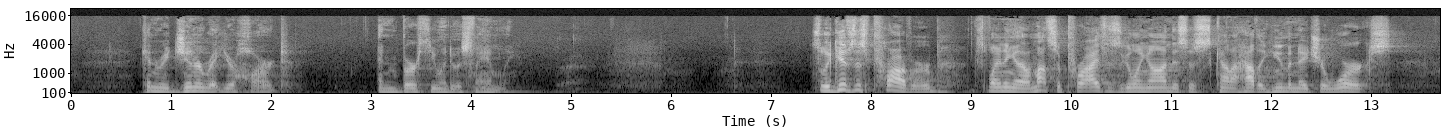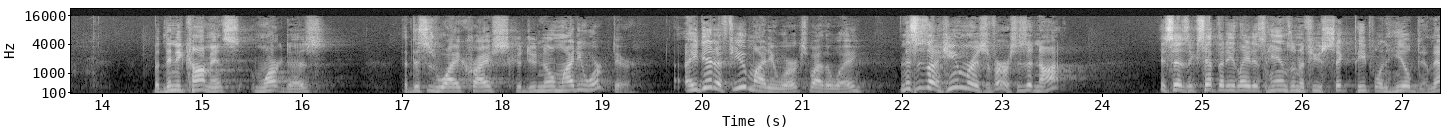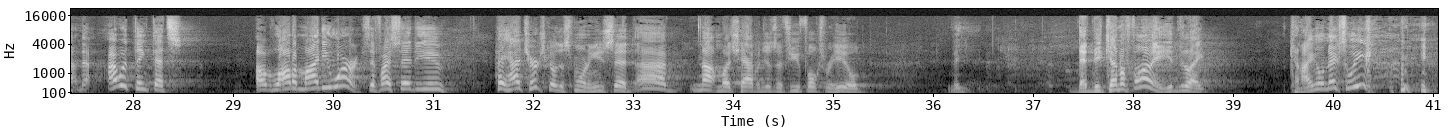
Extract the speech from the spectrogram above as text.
can regenerate your heart and birth you into his family. So he gives this proverb explaining it. I'm not surprised this is going on. This is kind of how the human nature works. But then he comments, Mark does, that this is why Christ could do no mighty work there. He did a few mighty works, by the way. And this is a humorous verse, is it not? It says, except that he laid his hands on a few sick people and healed them. Now, I would think that's a lot of mighty works. If I said to you, hey, how'd church go this morning? You said, ah, not much happened, just a few folks were healed. That'd be kind of funny. You'd be like, can I go next week?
